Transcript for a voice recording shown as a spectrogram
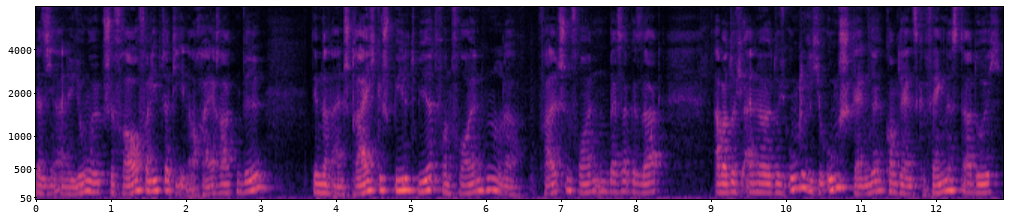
der sich in eine junge, hübsche Frau verliebt hat, die ihn auch heiraten will, dem dann ein Streich gespielt wird von Freunden oder falschen Freunden, besser gesagt. Aber durch, eine, durch unglückliche Umstände kommt er ins Gefängnis dadurch,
